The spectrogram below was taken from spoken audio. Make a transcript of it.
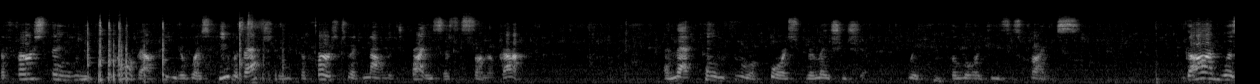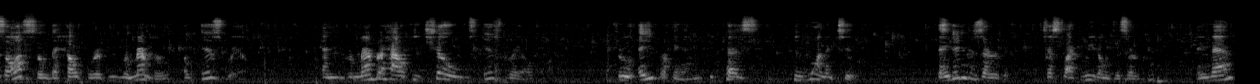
the first thing we know about Peter was he was actually the first to acknowledge Christ as the Son of God. And that came through, of course, relationship with the Lord Jesus Christ. God was also the helper, if you remember, of Israel. And remember how he chose Israel through Abraham because he wanted to. They didn't deserve it, just like we don't deserve it. Amen?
